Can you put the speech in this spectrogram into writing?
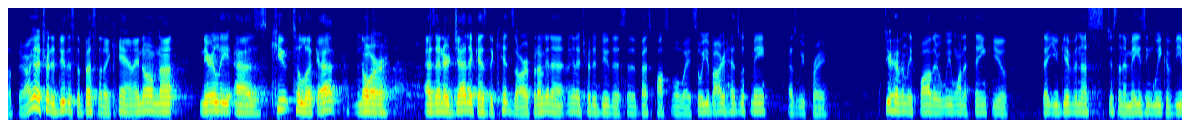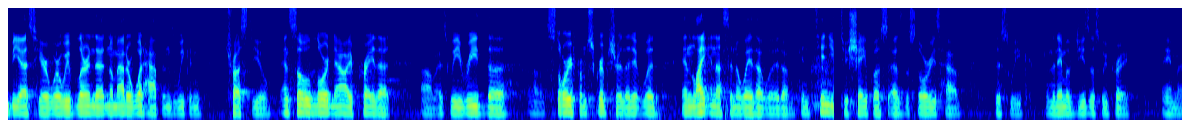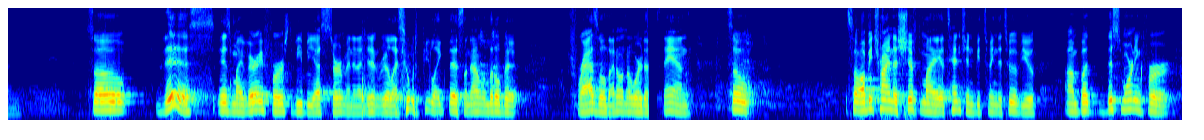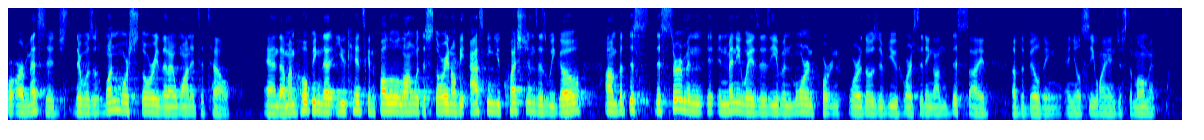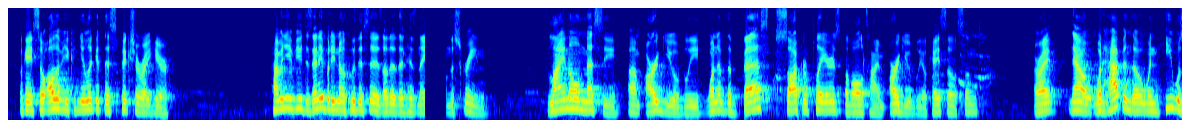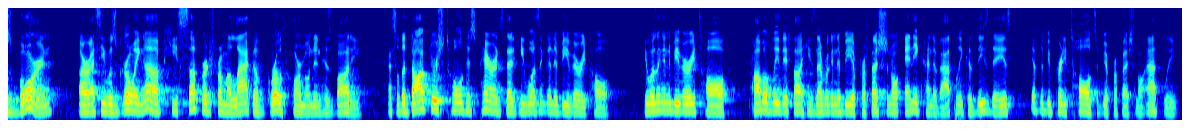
up there. I'm going to try to do this the best that I can. I know I'm not nearly as cute to look at, nor as energetic as the kids are, but I'm going to I'm going to try to do this the best possible way. So, will you bow your heads with me as we pray? Dear Heavenly Father, we want to thank you that you've given us just an amazing week of VBS here where we've learned that no matter what happens, we can trust you. And so, Lord, now I pray that um, as we read the uh, story from Scripture, that it would enlighten us in a way that would um, continue to shape us as the stories have this week. In the name of Jesus, we pray. Amen. So, this is my very first VBS sermon, and I didn't realize it would be like this, so now I'm a little bit frazzled. I don't know where to stand. So, so I'll be trying to shift my attention between the two of you. Um, but this morning, for, for our message, there was one more story that I wanted to tell. And um, I'm hoping that you kids can follow along with the story, and I'll be asking you questions as we go. Um, but this, this sermon, in many ways, is even more important for those of you who are sitting on this side of the building, and you'll see why in just a moment. Okay, so all of you, can you look at this picture right here? How many of you, does anybody know who this is other than his name on the screen? It's Lionel Messi, um, arguably one of the best soccer players of all time. Arguably, okay? So some, all right? Now, what happened though, when he was born, or as he was growing up, he suffered from a lack of growth hormone in his body. And so the doctors told his parents that he wasn't going to be very tall. He wasn't going to be very tall. Probably they thought he's never going to be a professional, any kind of athlete, because these days you have to be pretty tall to be a professional athlete.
